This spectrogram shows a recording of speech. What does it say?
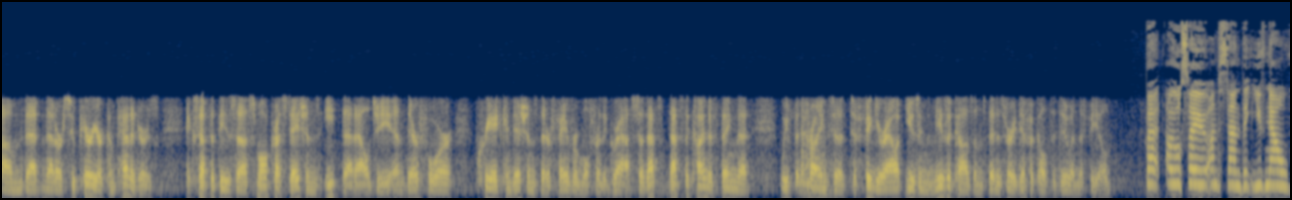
um, that that are superior competitors. Except that these uh, small crustaceans eat that algae and therefore create conditions that are favorable for the grass. So that's that's the kind of thing that we've been trying to, to figure out using the mesocosms that is very difficult to do in the field. But I also understand that you've now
